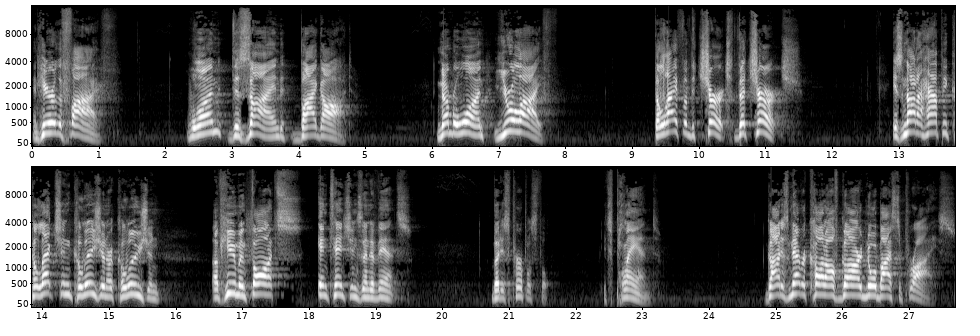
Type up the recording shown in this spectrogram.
And here are the five. One, designed by God. Number one, your life, the life of the church, the church, is not a happy collection, collision, or collusion of human thoughts, intentions, and events, but it's purposeful, it's planned. God is never caught off guard nor by surprise.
